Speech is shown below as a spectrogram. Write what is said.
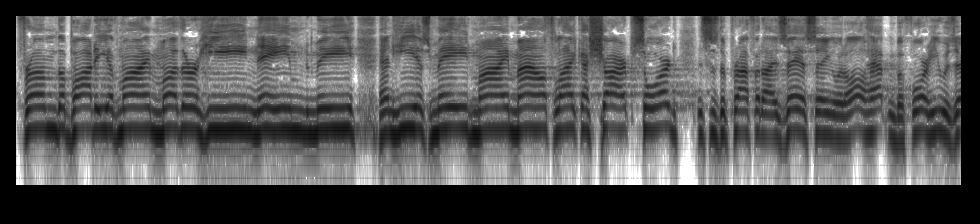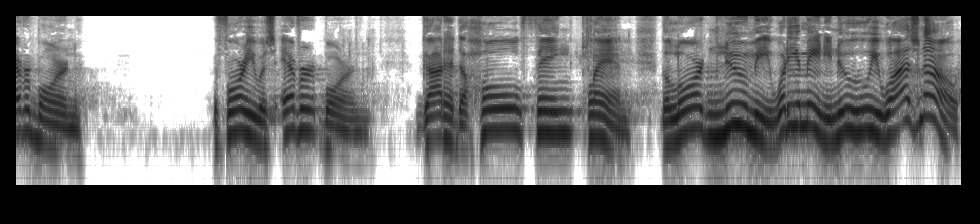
from the body of my mother. He named me, and he has made my mouth like a sharp sword. This is the prophet Isaiah saying it all happened before he was ever born. Before he was ever born. God had the whole thing planned. The Lord knew me. What do you mean? He knew who he was? No.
